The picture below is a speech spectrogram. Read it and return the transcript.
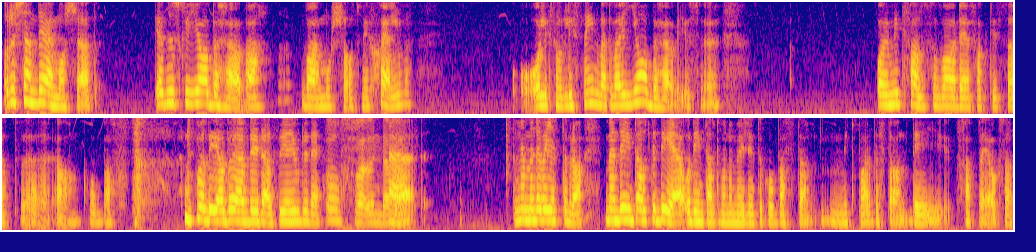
Och då kände jag i morse att ja, nu skulle jag behöva vara en morsa åt mig själv. Och liksom lyssna in vad, vad det jag behöver just nu. Och i mitt fall så var det faktiskt att eh, ja, gå och basta. det var det jag behövde idag så jag gjorde det. Åh, oh, vad underbart. Eh, Nej men det var jättebra. Men det är inte alltid det och det är inte alltid man har möjlighet att gå och basta mitt på arbetsdagen. Det ju, fattar jag också.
